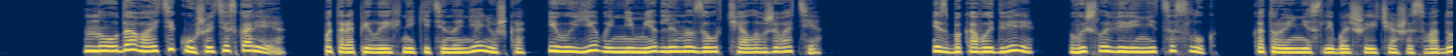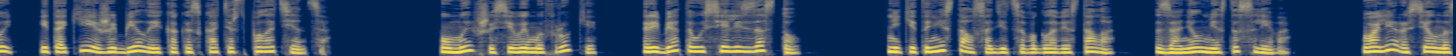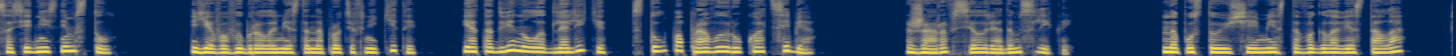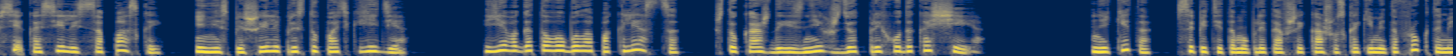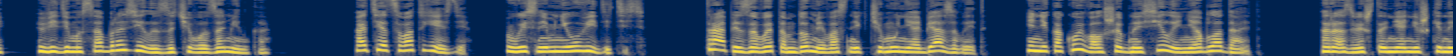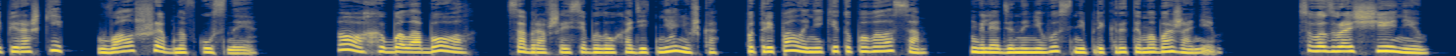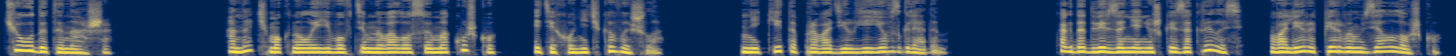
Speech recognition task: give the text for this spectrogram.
«Ну, давайте кушайте скорее», — поторопила их Никитина нянюшка, и у Евы немедленно заурчала в животе. Из боковой двери вышла вереница слуг, которые несли большие чаши с водой и такие же белые, как и скатерть полотенца. Умывшись и вымыв руки, Ребята уселись за стол. Никита не стал садиться во главе стола, занял место слева. Валера сел на соседний с ним стул. Ева выбрала место напротив Никиты и отодвинула для Лики стул по правую руку от себя. Жаров сел рядом с Ликой. На пустующее место во главе стола все косились с опаской и не спешили приступать к еде. Ева готова была поклясться, что каждый из них ждет прихода Кощея. Никита, с аппетитом уплетавший кашу с какими-то фруктами, видимо, сообразил, из-за чего заминка. «Отец в отъезде. Вы с ним не увидитесь. Трапеза в этом доме вас ни к чему не обязывает и никакой волшебной силой не обладает. Разве что нянюшкины пирожки волшебно вкусные». «Ох, балабол!» Собравшаяся было уходить нянюшка потрепала Никиту по волосам, глядя на него с неприкрытым обожанием. «С возвращением! Чудо ты наше!» Она чмокнула его в темноволосую макушку и тихонечко вышла. Никита проводил ее взглядом. Когда дверь за нянюшкой закрылась, Валера первым взял ложку.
